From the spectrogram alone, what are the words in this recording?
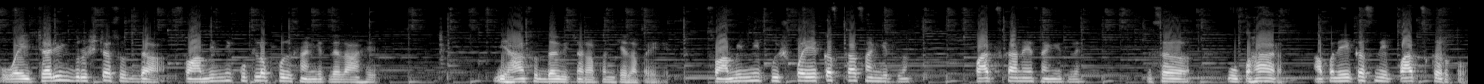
वैचारिकदृष्ट्या सुद्धा स्वामींनी कुठलं फुल सांगितलेलं आहे ह्यासुद्धा विचार आपण केला पाहिजे. स्वामींनी पुष्प एकच का सांगितलं? पाच का नाही सांगितले? जसं उपहार आपण एकच नाही पाच करतो.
